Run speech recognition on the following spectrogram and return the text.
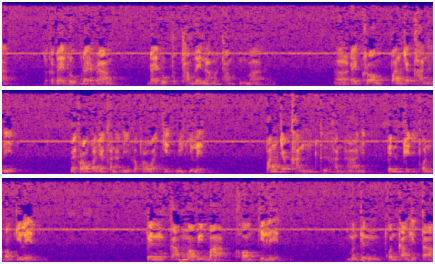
าติ แล้วก็ได้รูปได้ร่าง ได้รูปธรรมได้นามธรรมขึ้นมาได้ครองปัญจขันธ์อันนี้ ไม่ครองปัญจขันธ์อันนี้ก็เพราะว่าจิตมีกิเลส ปัญจขันธ์คือขันธ์ห้านี่เป็นผลผลของกิเลส เป็นกรรมวิบากของกิเลส มันเป็นผลกรรมที่ตาม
